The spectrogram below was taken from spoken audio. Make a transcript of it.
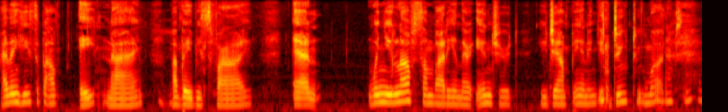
I think he's about eight, 9 My mm-hmm. baby's five. And when you love somebody and they're injured, you jump in and you do too much. Absolutely.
